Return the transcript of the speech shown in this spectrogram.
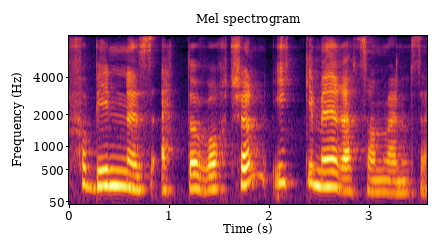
forbindes etter vårt skjønn ikke med rettsanvendelse.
